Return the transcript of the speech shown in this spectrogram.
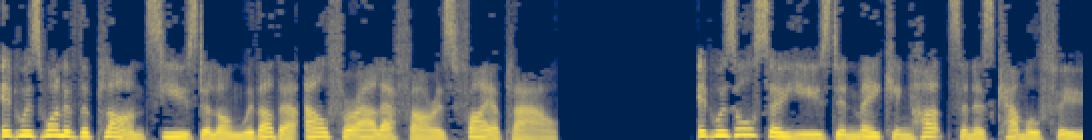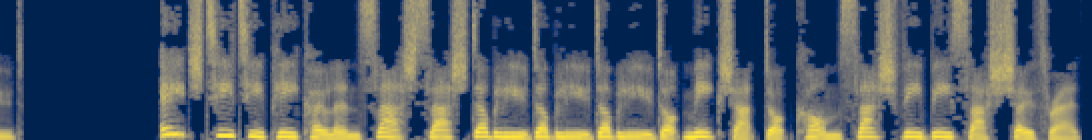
It was one of the plants used along with other alpha al as fireplow. It was also used in making huts and as camel food. http colon slash slash www.meekshat.com slash vb slash showthread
